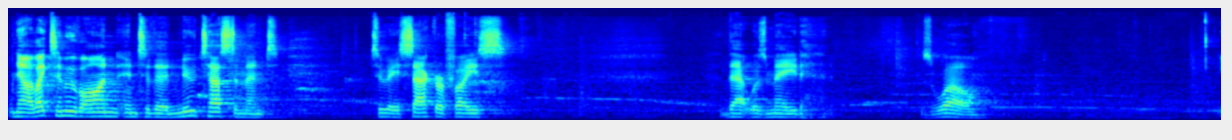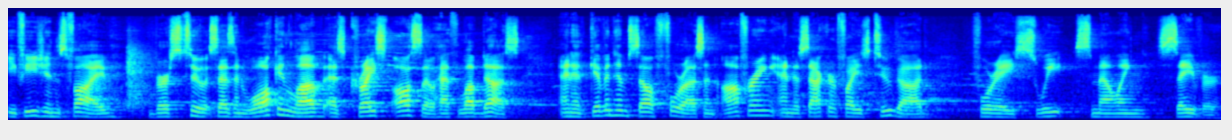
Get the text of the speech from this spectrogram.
Now, I'd like to move on into the New Testament to a sacrifice that was made as well. Ephesians 5, verse 2, it says, And walk in love as Christ also hath loved us, and hath given himself for us an offering and a sacrifice to God for a sweet smelling savor.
